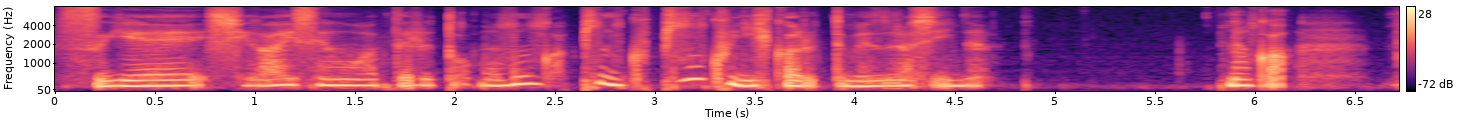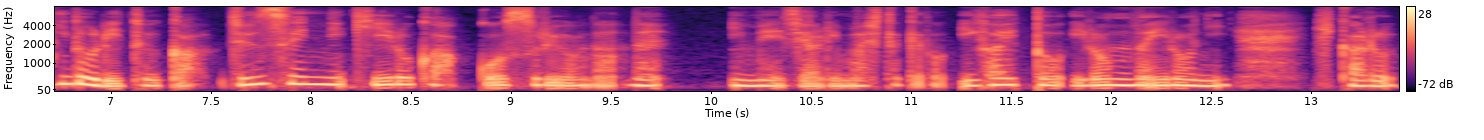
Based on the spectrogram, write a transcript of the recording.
すげえ、紫外線を当てると、桃がピンク、ピンクに光るって珍しいね。なんか、緑というか、純粋に黄色く発光するようなね、イメージありましたけど、意外といろんな色に光る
